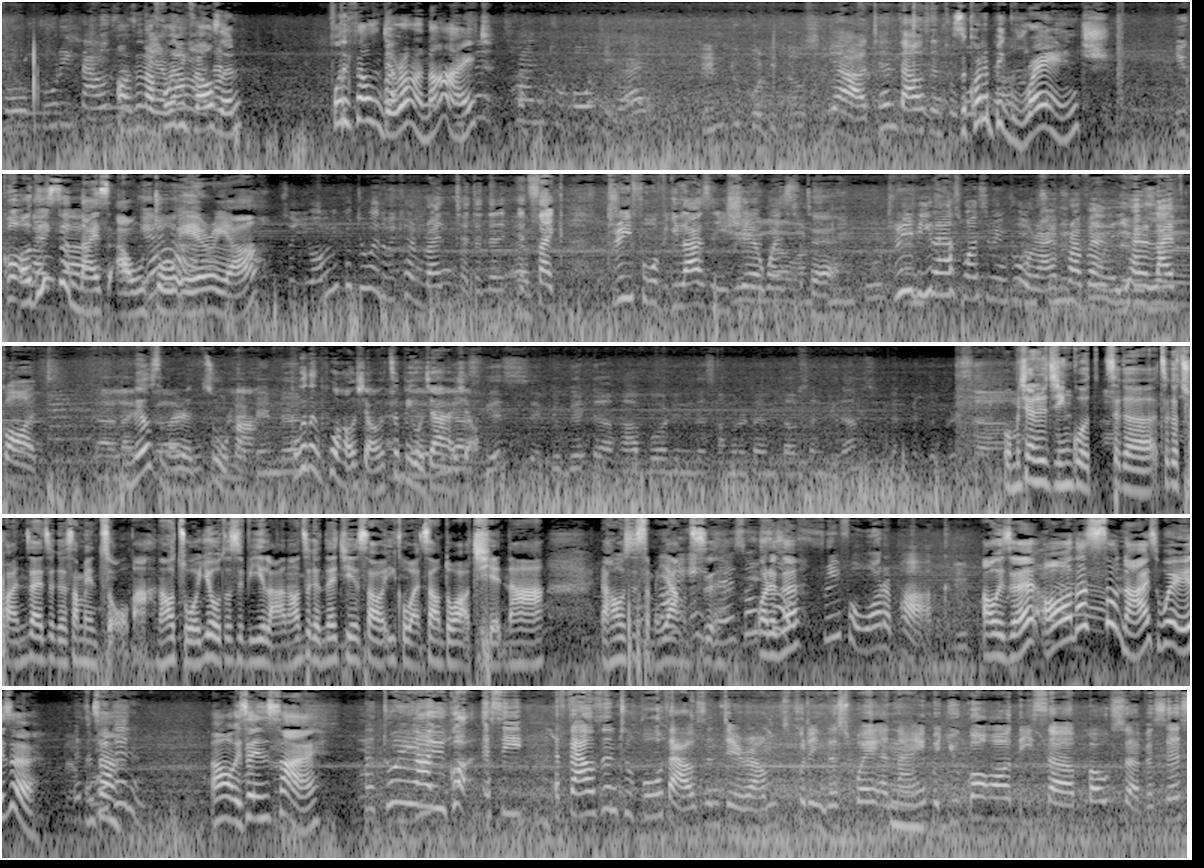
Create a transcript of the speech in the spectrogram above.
For forty thousand. 哦，真 的 forty thousand。Forty thousand dirham a night. Ten to forty, right? 10 to 40,000. Yeah, ten thousand to. It's quite a big 40,000. range. You got. Oh, this is like, a uh, nice outdoor yeah. area. So you, all we can do is we can rent it, and then it's like three, four villas, and you share Villa, one. one Yeah. swimming pool. Three villas, one swimming pool, One right? swimming Private. pool, You had a there is a- lifeguard. Yeah, like, 没有什么人住哈 attendant. 不过那个铺好小这比我家还小 Yes, if you get a half board in the summertime, thousand dirhams, you can get the price. 我们现在就经过这个这个船在这个上面走嘛，然后左右都是 villa，然后这个人在介绍一个晚上多少钱啊，然后是什么样子 there's？What is it? Free for water park. Oh, is it? Oh, that's so nice. Where is it? It's within. Oh, is it inside? 啊，对呀、you got see a thousand to four thousand dirhams put in this way a night, but you got all these uh, boat services.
